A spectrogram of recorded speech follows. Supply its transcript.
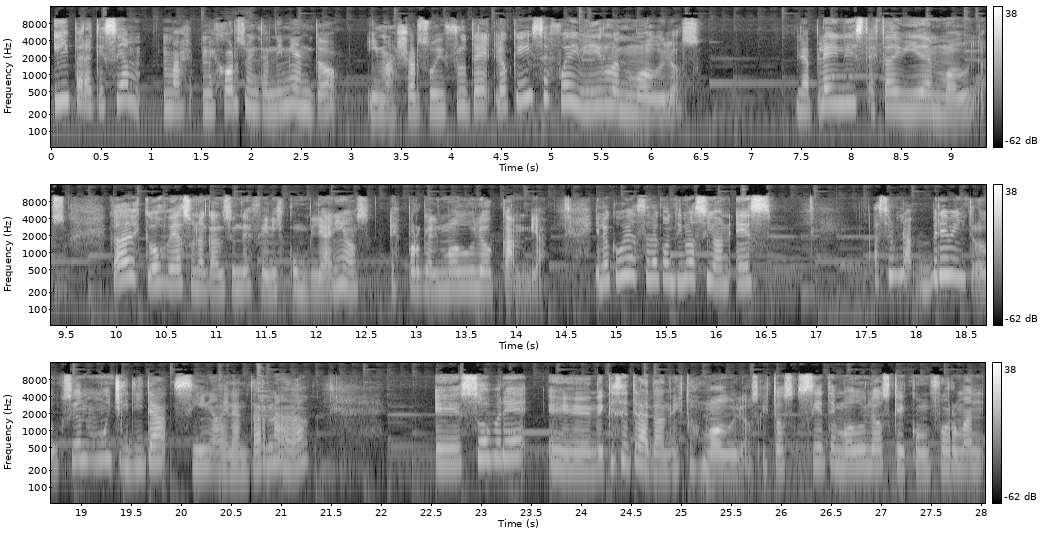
Y para que sea mejor su entendimiento y mayor su disfrute, lo que hice fue dividirlo en módulos. La playlist está dividida en módulos. Cada vez que vos veas una canción de feliz cumpleaños es porque el módulo cambia. Y lo que voy a hacer a continuación es hacer una breve introducción muy chiquitita, sin adelantar nada, eh, sobre eh, de qué se tratan estos módulos, estos siete módulos que conforman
